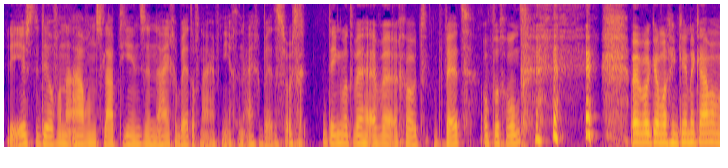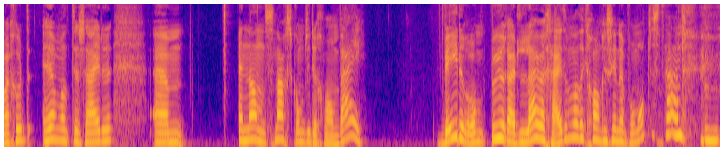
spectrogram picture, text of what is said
De eerste deel van de avond slaapt hij in zijn eigen bed. Of nou, hij heeft niet echt een eigen bed. Een soort ding wat we hebben. Een groot bed op de grond. we hebben ook helemaal geen kinderkamer. Maar goed, helemaal terzijde. Um, en dan s'nachts komt hij er gewoon bij wederom puur uit luiigheid, omdat ik gewoon geen zin heb om op te staan.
